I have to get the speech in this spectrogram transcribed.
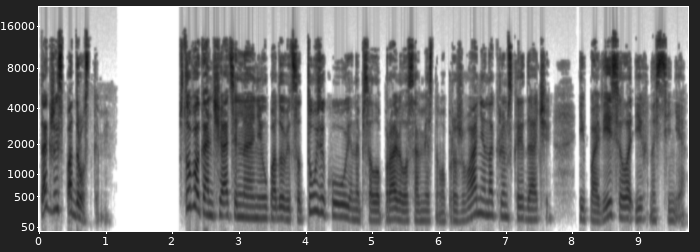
Так же и с подростками. Чтобы окончательно не уподобиться Тузику, я написала правила совместного проживания на крымской даче и повесила их на стене.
